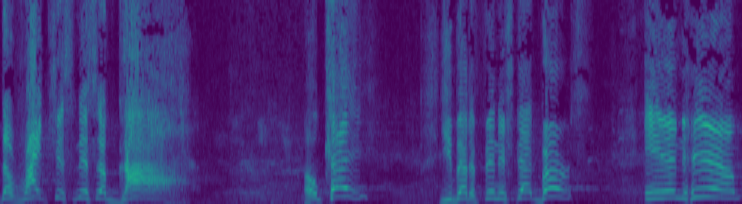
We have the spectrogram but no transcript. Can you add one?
the righteousness of God. Okay. You better finish that verse. In him,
